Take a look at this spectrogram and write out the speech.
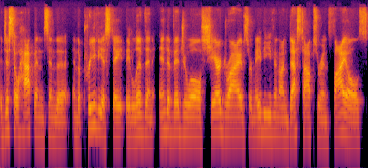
It just so happens in the in the previous state they lived in individual shared drives or maybe even on desktops or in files.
